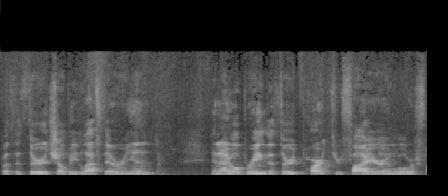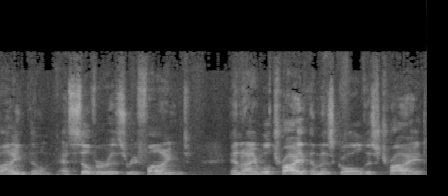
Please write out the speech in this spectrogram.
but the third shall be left therein. And I will bring the third part through fire and will refine them, as silver is refined. And I will try them as gold is tried.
